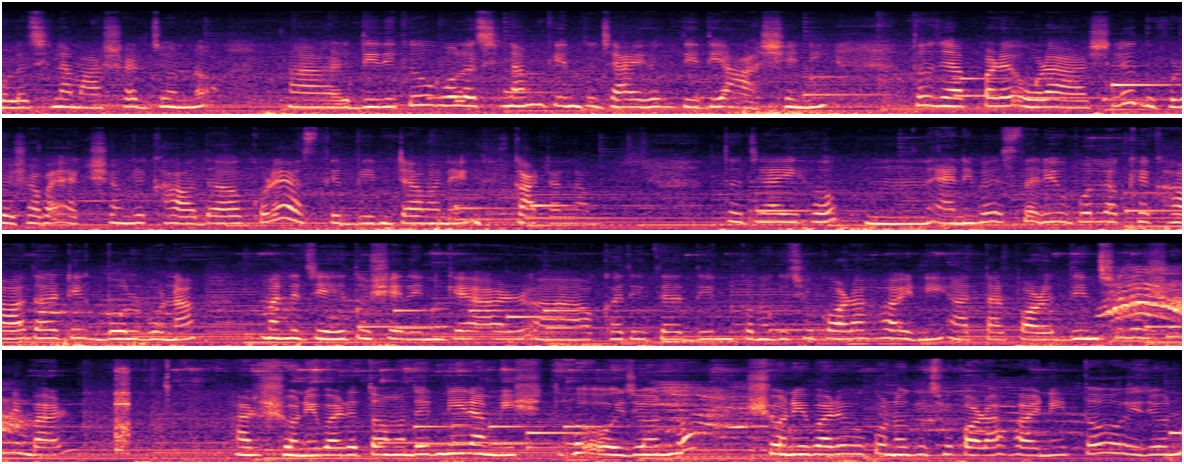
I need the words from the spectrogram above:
বলেছিলাম আসার জন্য। আর দিদিকেও বলেছিলাম, কিন্তু যাই হোক, দিদি আসেনি। তো যার পরে ওরা আসলে দুপুরে সবাই একসঙ্গে খাওয়া দাওয়া করে আজকের দিনটা মানে কাটালাম। তো যাই হোক অ্যানিভার্সারি উপলক্ষে খাওয়া দাওয়া ঠিক বলব না। মানে যেহেতু সেদিনকে আর অক্ষয় দিন কোনো কিছু করা হয়নি, আর তার পরের দিন ছিল শনিবার আর শনিবারে তো আমাদের নিরামিষ, তো ওই জন্য শনিবারেও কোনো কিছু করা হয়নি। তো ওই জন্য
